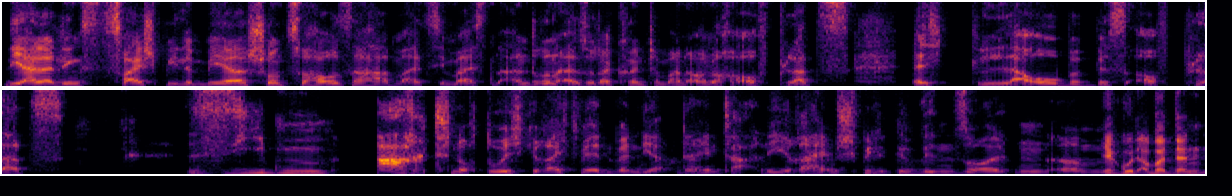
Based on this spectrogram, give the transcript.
die allerdings zwei Spiele mehr schon zu Hause haben als die meisten anderen. Also da könnte man auch noch auf Platz, ich glaube, bis auf Platz 7, 8 noch durchgereicht werden, wenn die dahinter alle ihre Heimspiele gewinnen sollten. Ähm, Ja gut, aber dann,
